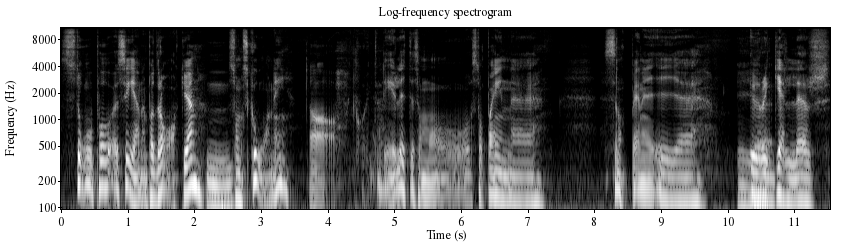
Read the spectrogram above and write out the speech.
stå på scenen på Draken Mm. som skåning. Ja, går inte. Det är lite som att stoppa in eh, snoppen i, i eh, I, Uri Gellers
